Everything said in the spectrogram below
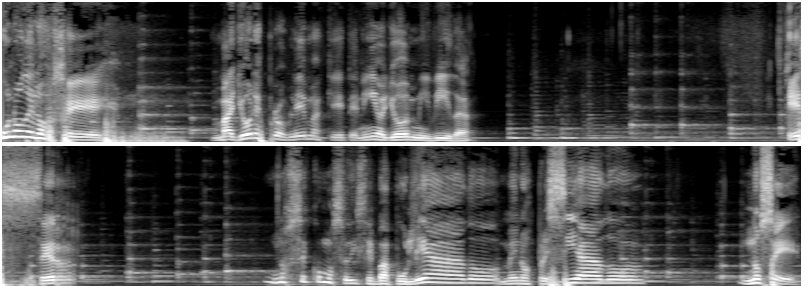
Uno de los eh, mayores problemas que he tenido yo en mi vida es ser, no sé cómo se dice, vapuleado, menospreciado, no sé,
